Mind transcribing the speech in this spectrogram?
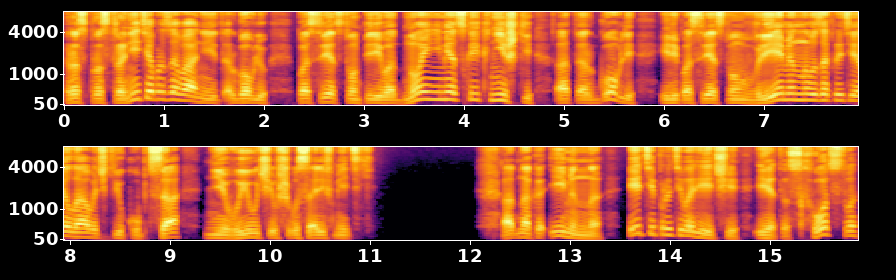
распространить образование и торговлю посредством переводной немецкой книжки о торговле или посредством временного закрытия лавочки у купца, не выучившегося арифметики. Однако именно эти противоречия и это сходство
